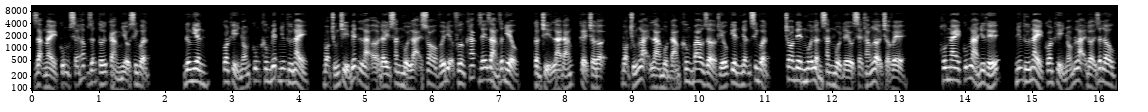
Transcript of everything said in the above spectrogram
dạng này cũng sẽ hấp dẫn tới càng nhiều sinh vật. Đương nhiên, con khỉ nhóm cũng không biết những thứ này, bọn chúng chỉ biết là ở đây săn mồi lại so với địa phương khác dễ dàng rất nhiều, cần chỉ là đáng kể chờ đợi, bọn chúng lại là một đám không bao giờ thiếu kiên nhẫn sinh vật, cho nên mỗi lần săn mồi đều sẽ thắng lợi trở về. Hôm nay cũng là như thế, những thứ này con khỉ nhóm lại đợi rất lâu,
